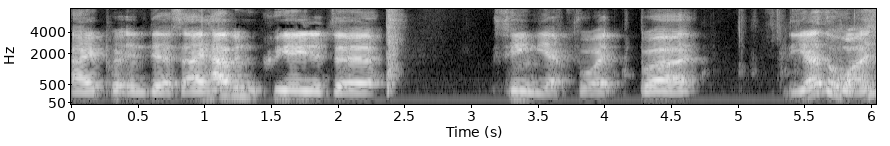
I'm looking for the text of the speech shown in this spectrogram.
I put in this. I haven't created the scene yet for it, but the other one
